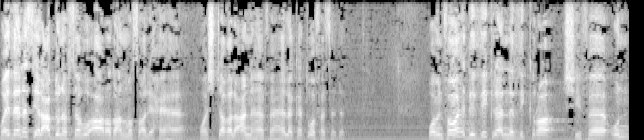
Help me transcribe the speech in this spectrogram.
وإذا نسي العبد نفسه أعرض عن مصالحها واشتغل عنها فهلكت وفسدت. ومن فوائد الذكر أن الذكر شفاء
